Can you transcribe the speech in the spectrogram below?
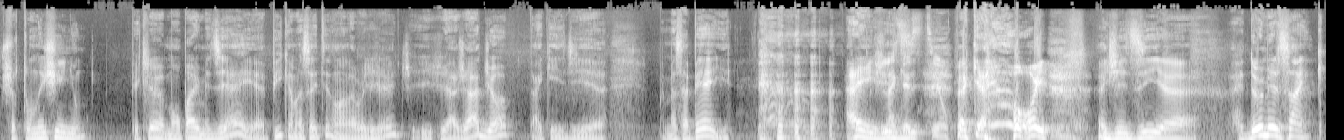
je suis retourné chez nous. Fait que là, mon père, il me dit Hey, euh, puis comment ça a été dans la J'ai un job. Fait qu'il dit euh, Comment ça paye? Hey, j'ai La dit- question. Fait que, oui. Fait que j'ai dit euh, 2005.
